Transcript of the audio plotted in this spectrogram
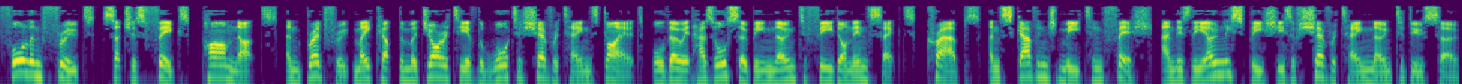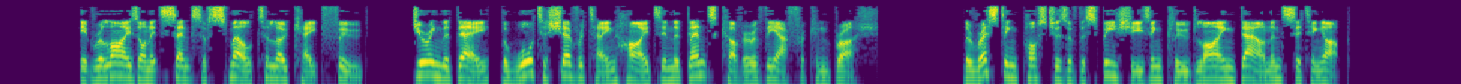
Fallen fruits, such as figs, palm nuts, and breadfruit make up the majority of the water chevrotain's diet, although it has also been known to feed on insects, crabs, and scavenged meat and fish, and is the only species of chevrotain known to do so. It relies on its sense of smell to locate food. During the day, the water chevrotain hides in the dense cover of the African brush. The resting postures of the species include lying down and sitting up.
